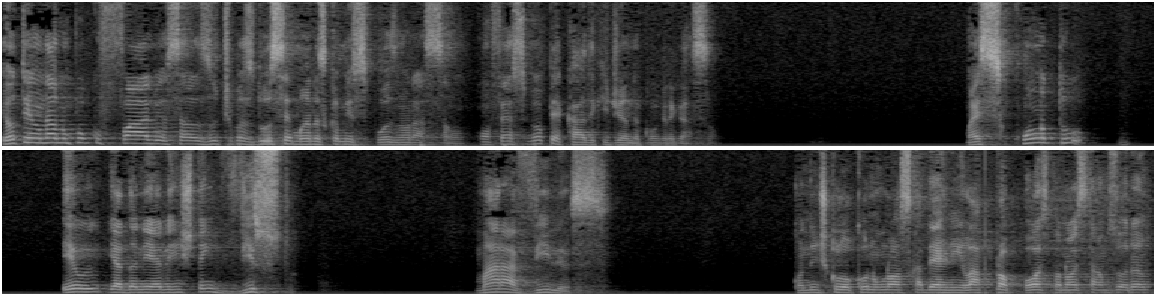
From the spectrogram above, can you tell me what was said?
Eu tenho andado um pouco falho essas últimas duas semanas com a minha esposa na oração. Confesso o meu pecado aqui diante da congregação. Mas quanto eu e a Daniela a gente tem visto maravilhas quando a gente colocou no nosso caderninho lá propósito para nós estarmos orando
